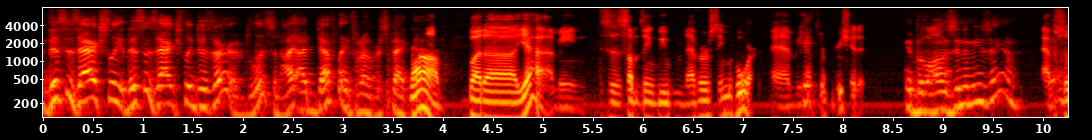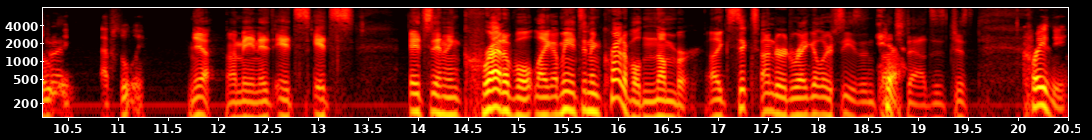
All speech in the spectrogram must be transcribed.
this is actually this is actually deserved. Listen, I, I definitely throw respect. No, but uh, yeah, I mean, this is something we've never seen before, and we have to appreciate it. It belongs in a museum. Absolutely, absolutely. Yeah, I mean it, it's it's it's an incredible like I mean it's an incredible number like 600 regular season Yeah. touchdowns is just crazy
